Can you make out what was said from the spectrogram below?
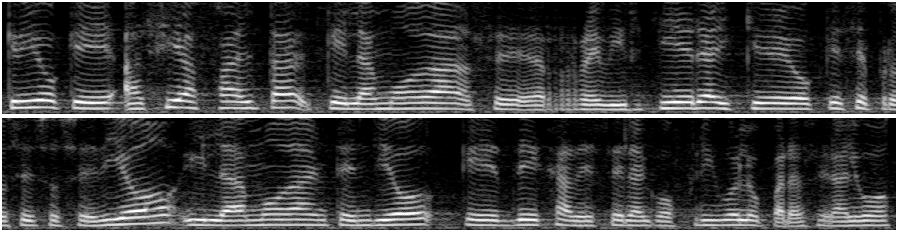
Creo que hacía falta que la moda se revirtiera y creo que ese proceso se dio y la moda entendió que deja de ser algo frívolo para ser algo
